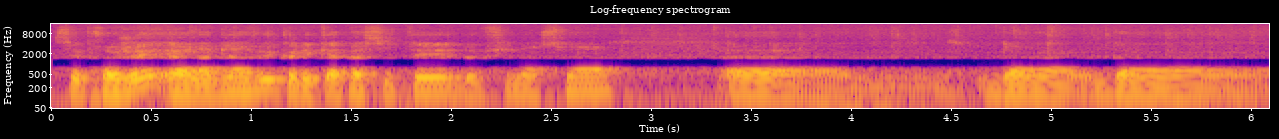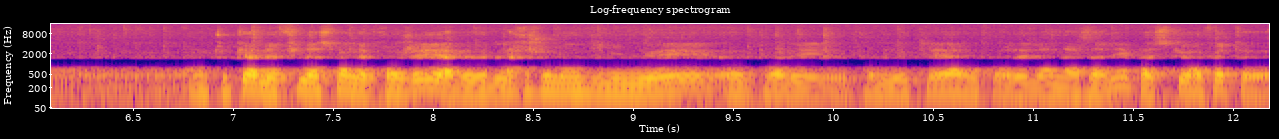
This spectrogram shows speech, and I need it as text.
ces projets. Et on a bien vu que les capacités de financement dans, en tout cas, le financement des projets avait largement diminué euh, pour, les, pour le nucléaire au cours des dernières années parce que, en fait, euh,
